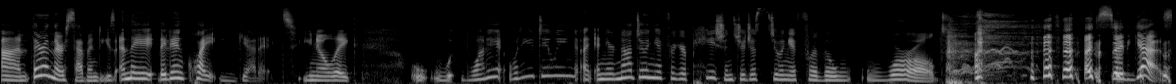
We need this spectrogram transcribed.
um, they're in their 70s and they they didn't quite get it. You know, like what are you, what are you doing? And you're not doing it for your patients. You're just doing it for the world. I said yes.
